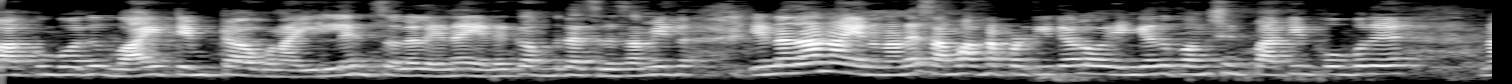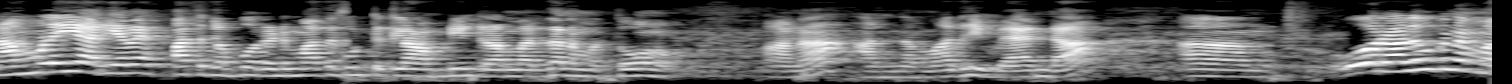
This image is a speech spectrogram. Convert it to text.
பார்க்கும்போது வாய் டெம்ட் ஆகும். நான் இல்லைன்னு சொல்லலை. ஏன்னா எனக்கு அப்படி தான் சில சமயத்தில் என்ன தான் நான் என்ன நானே சமாதானப்படுத்திக்கிட்டாலும் எங்கேயாவது ஃபங்க்ஷன் பார்ட்டின்னு போகும்போது நம்மளையே அறியாவே பார்த்துக்கலாம் போ ரெண்டு மாதம் கூட்டுக்கலாம் அப்படின்ற மாதிரி தான் நம்ம தோணும். ஆனால் அந்த மாதிரி வேண்டாம். ஓரளவுக்கு நம்ம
